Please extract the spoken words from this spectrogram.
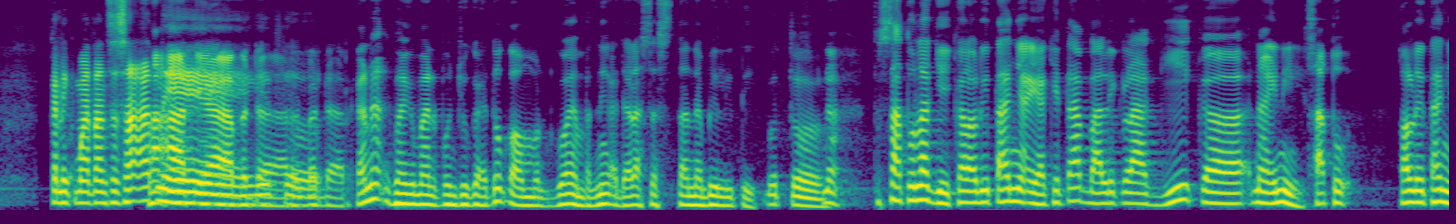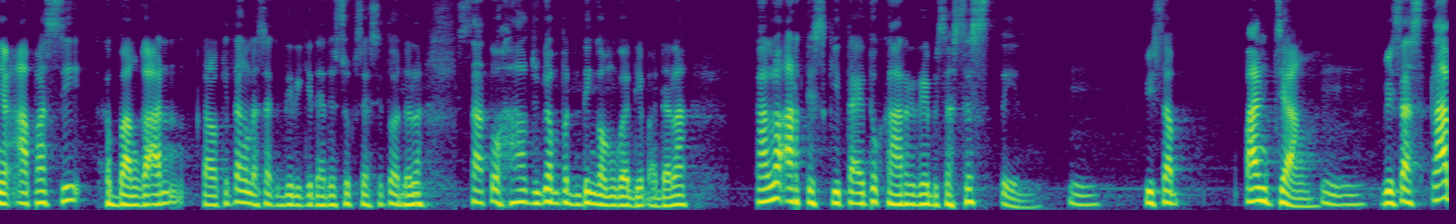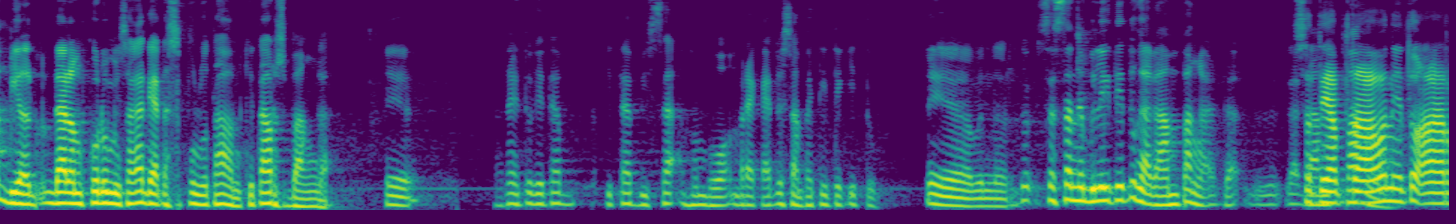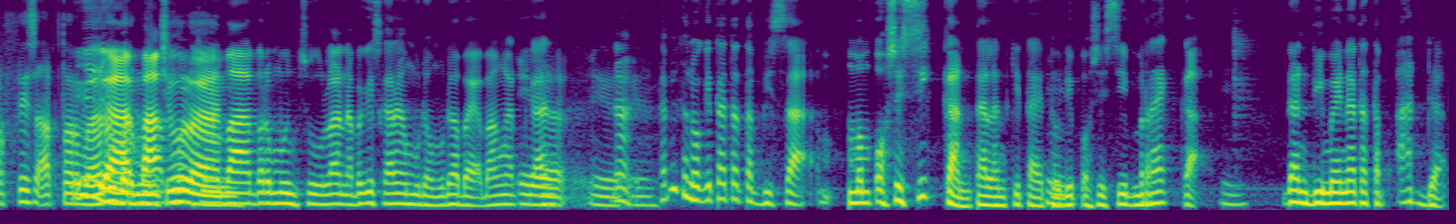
kenikmatan sesaat Saat, nih. ya benar gitu. benar. Karena bagaimanapun juga itu kalau menurut gue yang penting adalah sustainability. Betul. Nah, satu lagi kalau ditanya ya kita balik lagi ke nah ini satu kalau ditanya apa sih kebanggaan kalau kita ngerasa diri kita itu sukses itu adalah satu hal juga yang penting kalau gue Dip, adalah kalau artis kita itu karirnya bisa sustain, Hmm. bisa panjang, Hmm. bisa stabil dalam kurun misalnya di atas 10 tahun, kita harus bangga. Iya. Karena itu kita kita bisa membawa mereka itu sampai titik itu. Iya benar. Sustainability itu nggak gampang, nggak Setiap gampang. tahun itu artis aktor Iya, baru bermunculan. bermunculan. Apalagi sekarang muda-muda banyak banget Iya, kan. iya, Nah, iya. tapi kalau kita tetap bisa memposisikan talent kita itu Hmm. di posisi mereka Hmm. dan demandnya tetap ada,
